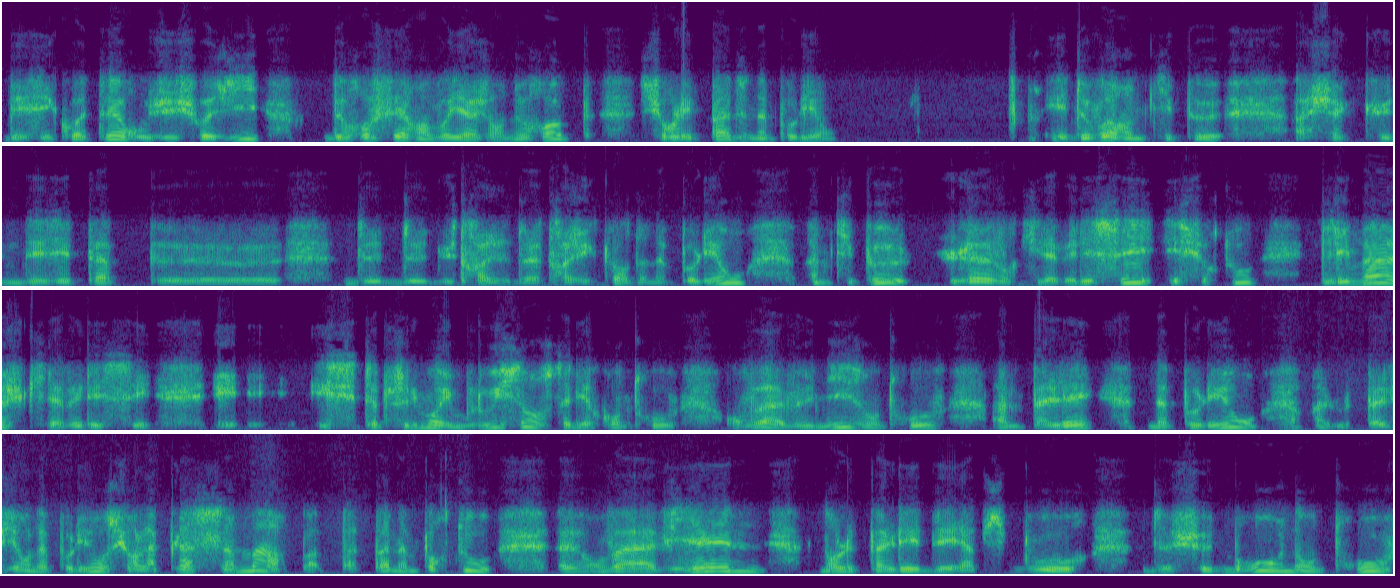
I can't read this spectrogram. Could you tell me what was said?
des Équateurs, où j'ai choisi de refaire un voyage en Europe sur les pas de Napoléon et de voir un petit peu à chacune des étapes euh, de, la trajectoire de Napoléon, un petit peu l'œuvre qu'il avait laissée et surtout l'image qu'il avait laissée. Et, c'est absolument éblouissant, c'est-à-dire qu'on trouve, on va à Venise, on trouve un palais Napoléon, le pavillon Napoléon sur la place Saint-Marc, pas, n'importe où. Euh, on va à Vienne, dans le palais des Habsbourg de Schönbrunn, on trouve,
